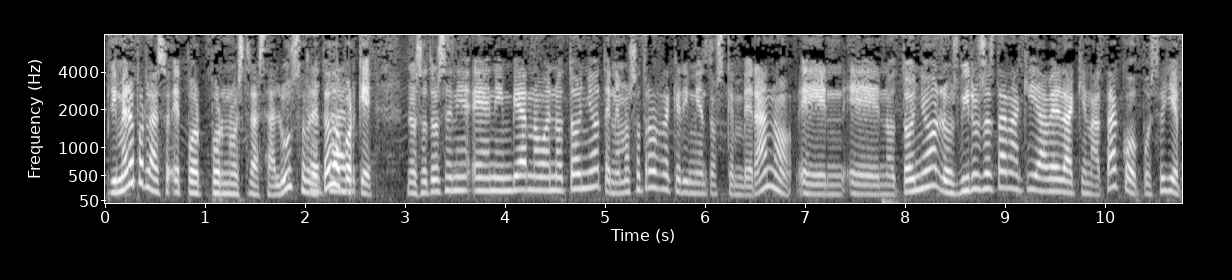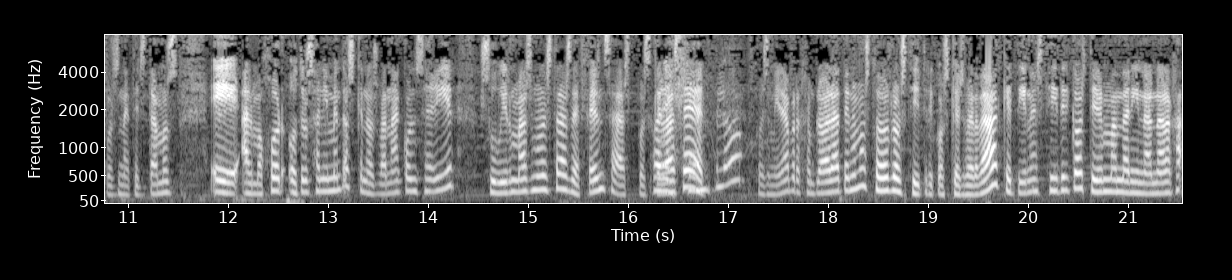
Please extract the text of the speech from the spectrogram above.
primero por, las, eh, por, por nuestra salud, sobre Total. todo, porque nosotros en, en invierno o en otoño tenemos otros requerimientos que en verano. En, en otoño los virus están aquí a ver a quién ataco. Pues oye, pues necesitamos eh, a lo mejor otros alimentos que nos van a conseguir subir más nuestras defensas. Pues ¿qué va a ser? Pues mira, por ejemplo, ahora tenemos todos los cítricos, que es verdad que tienes cítricos, tienen mandarina naranja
